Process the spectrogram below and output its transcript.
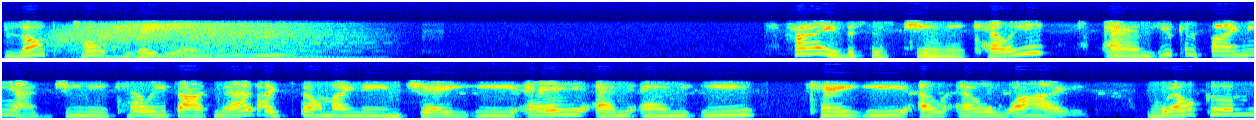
Blog Talk Radio. Hi, this is Jeanne Kelly, and you can find me at jeannekelly.net. I spell my name J E A N N E K E L L Y. Welcome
